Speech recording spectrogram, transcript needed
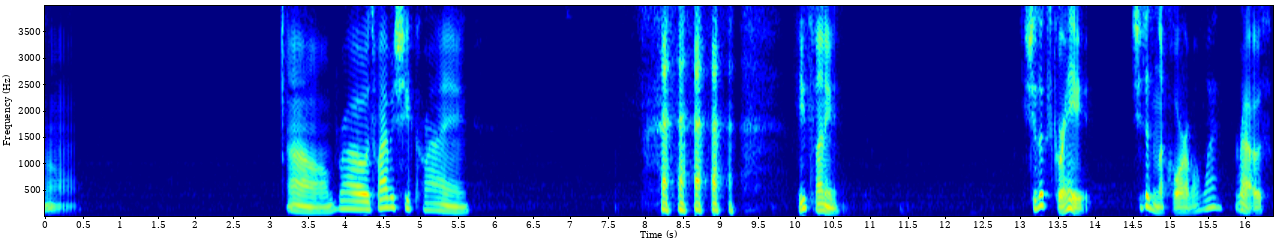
Oh. Oh, Rose, why was she crying? He's funny. She looks great. She doesn't look horrible. What? Rose.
